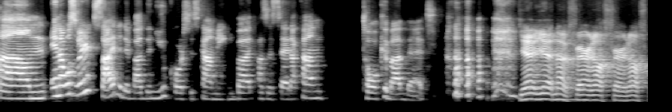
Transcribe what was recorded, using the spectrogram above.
Um, and I was very excited about the new courses coming, but as I said, I can't talk about that. yeah, yeah, no, fair enough, fair enough.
